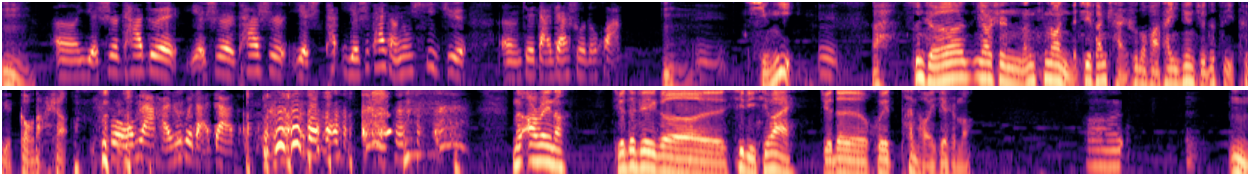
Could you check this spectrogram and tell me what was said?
嗯，呃，也是他对，也是他是也是他也是他想用戏剧，嗯，对大家说的话，嗯嗯，情谊，嗯。哎，孙哲要是能听到你的这番阐述的话，他一定觉得自己特别高大上。不，我们俩还是会打架的。那二位呢？觉得这个戏里戏外，觉得会探讨一些什么？呃，嗯，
